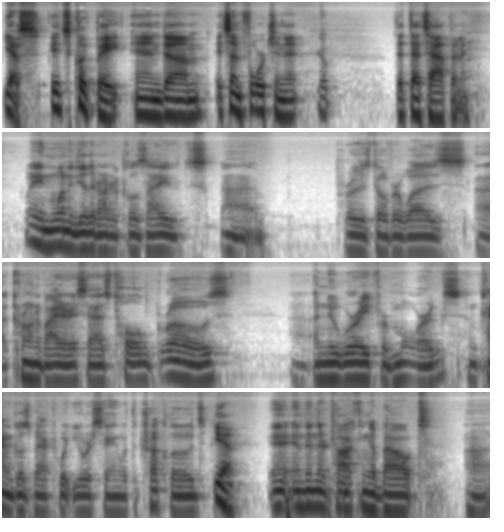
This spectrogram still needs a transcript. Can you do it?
Yes, it's clickbait, and um, it's unfortunate Yep. that that's happening. In one of the other articles I uh, perused over was uh, coronavirus as toll grows, uh, a new worry for morgues, and kind of goes back to what you were saying with the truckloads. Yeah. And, and then they're talking about uh,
